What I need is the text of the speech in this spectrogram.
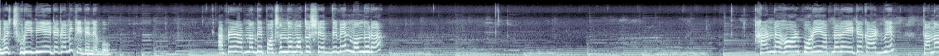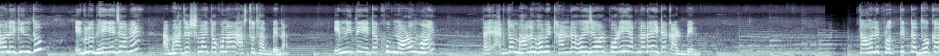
এবার ছুরি দিয়ে এটাকে আমি কেটে নেব। আপনারা আপনাদের পছন্দ মতো শেপ দেবেন, বন্ধুরা। ঠান্ডা হওয়ার পরেই আপনারা এটা কাটবেন, তা না হলে কিন্তু এগুলো ভেঙে যাবে আর ভাজার সময় তখন আর আস্ত থাকবে না। এমনিতে এটা খুব নরম হয়, তাই একদম ভালোভাবে ঠান্ডা হয়ে যাওয়ার পরেই আপনারা এটা কাটবেন। তাহলে প্রত্যেকটা ধোকা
